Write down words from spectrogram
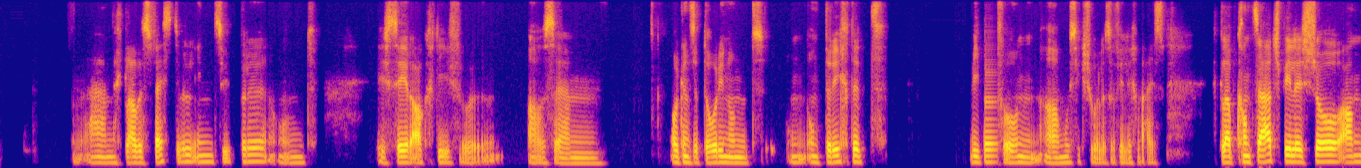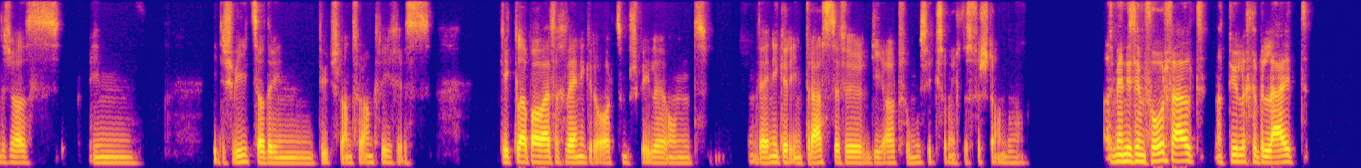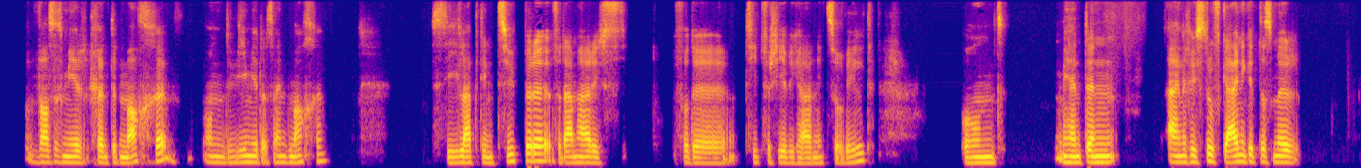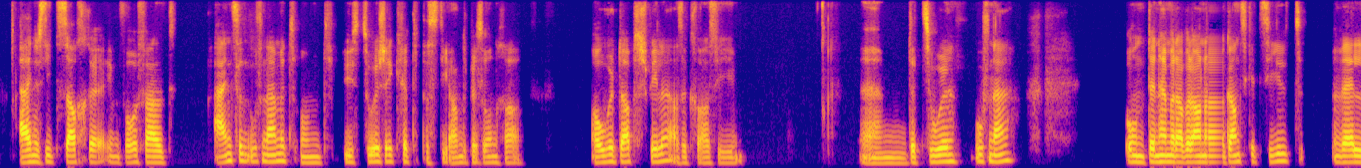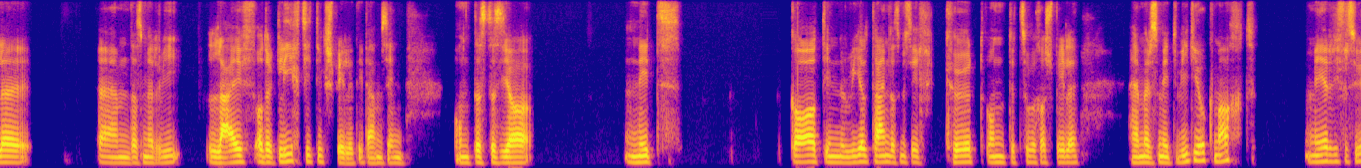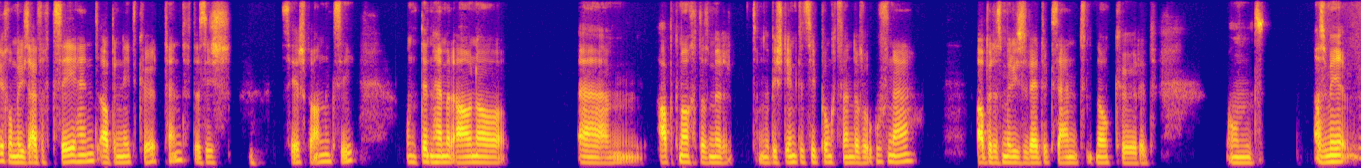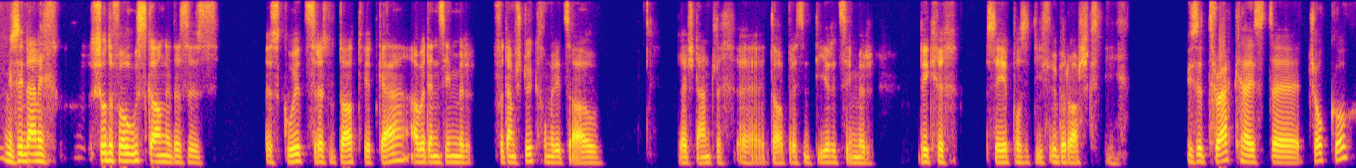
Ähm, ich glaube, ein Festival in Zypern und ist sehr aktiv äh, als ähm, Organisatorin und, und unterrichtet Vibraphon an Musikschulen, soviel ich weiß. Ich glaube, Konzertspielen ist schon anders als in in der Schweiz oder in Deutschland, Frankreich. Es gibt, glaube ich, auch einfach weniger Orte zum Spielen und weniger Interesse für die Art von Musik, so wie ich das verstanden habe. Also wir haben uns im Vorfeld natürlich überlegt, was es wir könnten machen und wie wir das machen Sie lebt in Zypern, von dem her ist es von der Zeitverschiebung her nicht so wild. Und wir haben dann eigentlich uns darauf geeinigt, dass wir einerseits Sachen im Vorfeld einzeln aufnehmen und uns zuschicken, dass die andere Person kann Overdubs spielen, also quasi ähm, dazu aufnehmen. Und dann haben wir aber auch noch ganz gezielt wollen, ähm, dass wir wie live oder gleichzeitig spielen in dem Sinn. Und dass das ja nicht geht in Realtime, dass man sich hört und dazu kann spielen, haben wir es mit Video gemacht. Mehrere Versuche, wo wir uns einfach gesehen haben, aber nicht gehört haben. Das ist sehr spannend gewesen. Und dann haben wir auch noch ähm, abgemacht, dass wir zu einem bestimmten Zeitpunkt davon aufnehmen aber dass wir uns weder sehen noch hören. Und also wir, wir sind eigentlich schon davon ausgegangen, dass es ein gutes Resultat wird geben, aber dann sind wir von dem Stück, das wir jetzt auch letztendlich äh, da präsentieren, sind wir wirklich sehr positiv überrascht gewesen. Unser Track heißt äh, Choco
